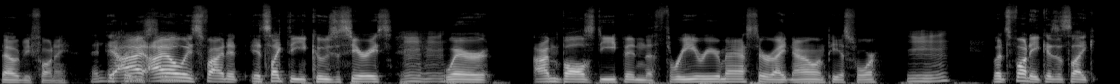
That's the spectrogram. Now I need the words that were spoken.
that would be funny. be Yeah, I, I always find it. It's like the Yakuza series Mm-hmm. where I'm balls deep in the three remaster right now on PS4. Mm-hmm. But it's funny because it's like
